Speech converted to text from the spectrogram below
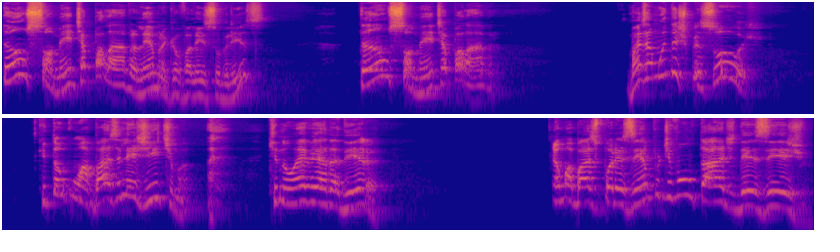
Tão somente a palavra. Lembra que eu falei sobre isso? Tão somente a palavra. Mas há muitas pessoas que estão com uma base legítima, que não é verdadeira. É uma base, por exemplo, de vontade, desejo.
